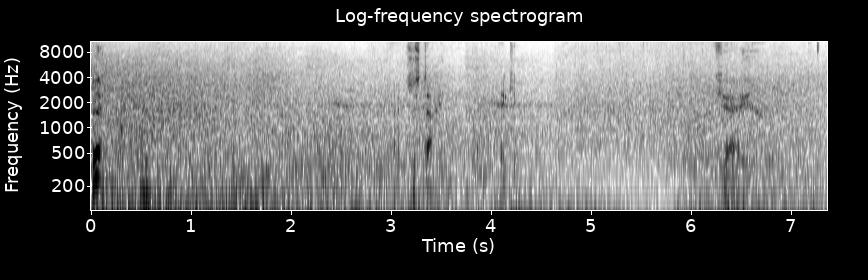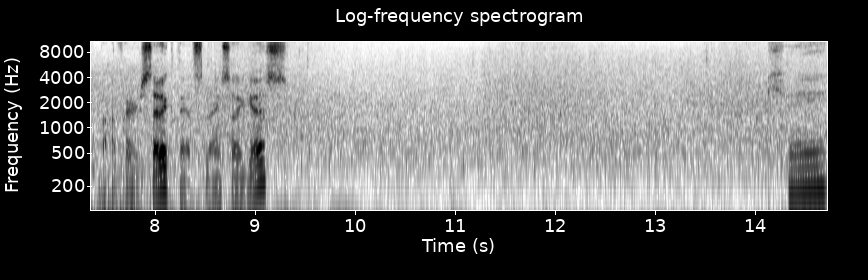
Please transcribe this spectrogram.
Just die. Thank you. Okay. Bonfire aesthetic, that's nice, I guess. Okay.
